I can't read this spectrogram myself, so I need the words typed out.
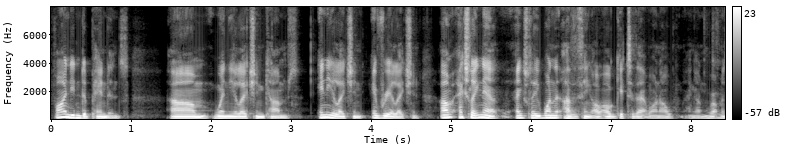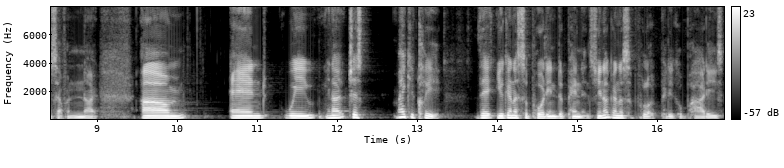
Find independence um, when the election comes. Any election, every election. Um, actually, now, actually, one other thing, I'll, I'll get to that one. I'll hang on, write myself a note. Um, and we, you know, just make it clear that you're going to support independence. You're not going to support political parties.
